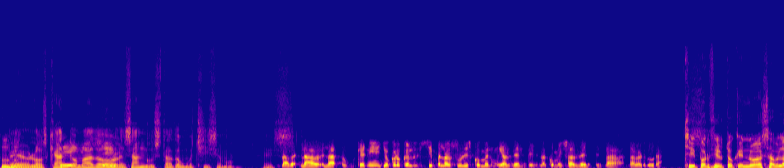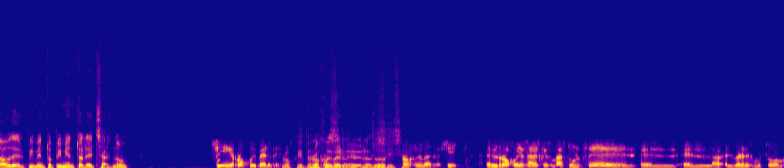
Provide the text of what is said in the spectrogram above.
pero los que han Sí, tomado sí. les han gustado muchísimo. Es- La, la- la- Kenny, yo creo que siempre la sueles comer muy al dente, la coméis al dente, la, la verdura. Sí, por cierto, que no has hablado del pimiento. Pimiento le echas, ¿no? Sí, rojo y verde. rojo y verde. Rojo y verde, de los dos. Sí, sí. Rojo y verde, sí. El rojo ya sabes que es más dulce, el, el, el, el verde es mucho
